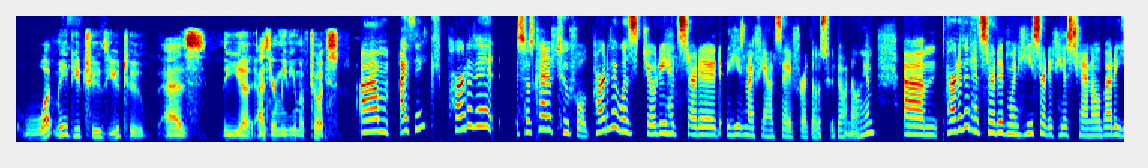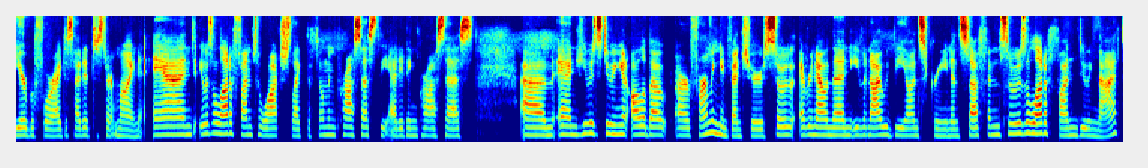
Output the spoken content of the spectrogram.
What made you choose YouTube as the uh, as your medium of choice? Um, I think part of it, so it's kind of twofold. Part of it was Jody had started, he's my fiance for those who don't know him. Um, part of it had started when he started his channel about a year before I decided to start mine. And it was a lot of fun to watch like the filming process, the editing process. Um, and he was doing it all about our farming adventures. So every now and then, even I would be on screen and stuff. And so it was a lot of fun doing that.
